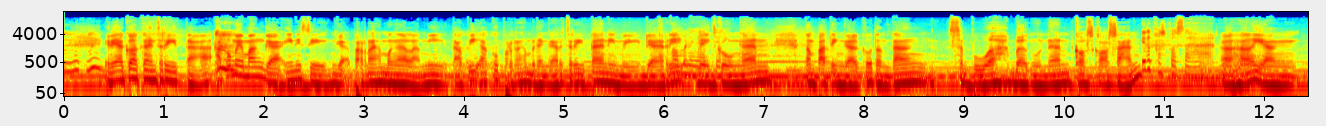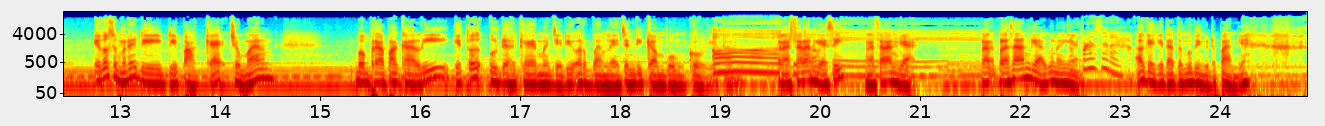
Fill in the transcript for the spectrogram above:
Ini aku akan cerita. Aku memang nggak ini sih nggak pernah mengalami, tapi aku pernah mendengar cerita nih Mi dari Oh, lingkungan tempat tinggalku tentang sebuah bangunan kos-kosan. Itu kos-kosan. Aha, yang itu sebenarnya di, dipakai cuman beberapa kali itu udah kayak menjadi urban legend di kampungku gitu. Oh, Penasaran gitu, gak sih? oke. Penasaran gak? Pe- Penasaran gak aku nanya? Penasaran? Oke kita tunggu minggu depan ya.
